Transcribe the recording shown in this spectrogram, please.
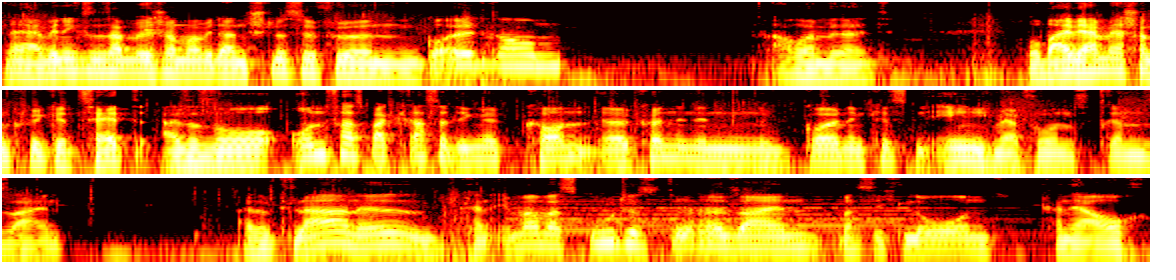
Naja, wenigstens haben wir schon mal wieder einen Schlüssel für einen Goldraum. Auch wenn wir halt... Wobei, wir haben ja schon Quick Z, also so unfassbar krasse Dinge äh, können in den goldenen Kisten eh nicht mehr für uns drin sein. Also klar, ne, kann immer was Gutes drin sein, was sich lohnt. Kann ja auch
